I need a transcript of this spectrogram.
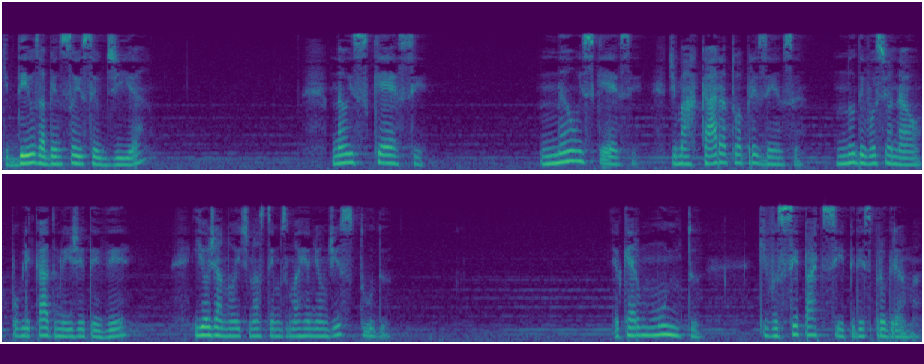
Que Deus abençoe seu dia. Não esquece, não esquece de marcar a tua presença no devocional publicado no IGTV. E hoje à noite nós temos uma reunião de estudo. Eu quero muito que você participe desse programa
